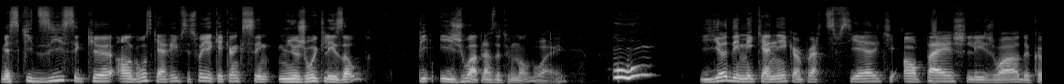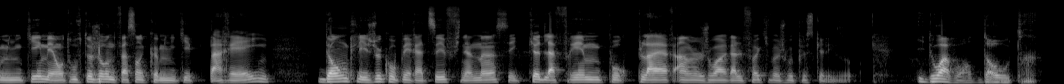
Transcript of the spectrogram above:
Mais ce qu'il dit, c'est que en gros, ce qui arrive, c'est soit il y a quelqu'un qui sait mieux jouer que les autres, puis il joue à la place de tout le monde. Ouais. Ou il y a des mécaniques un peu artificielles qui empêchent les joueurs de communiquer, mais on trouve toujours une façon de communiquer pareil. Donc, les jeux coopératifs, finalement, c'est que de la frime pour plaire à un joueur alpha qui va jouer plus que les autres. Il doit avoir d'autres.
